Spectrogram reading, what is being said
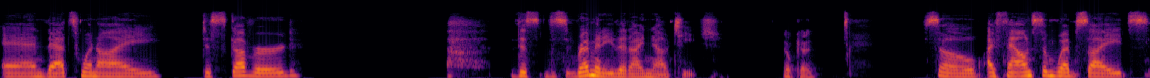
And that's when I discovered this this remedy that I now teach. Okay. So I found some websites,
